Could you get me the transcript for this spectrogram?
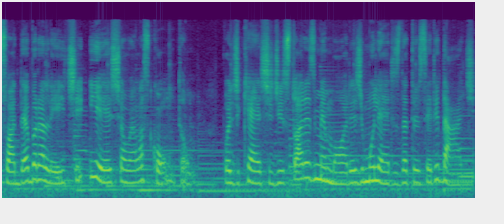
Eu sou a Débora Leite e este é o Elas Contam, podcast de histórias e memórias de mulheres da terceira idade.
